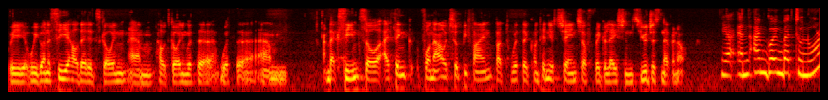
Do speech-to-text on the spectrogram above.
we we're going to see how that it's going, um, how it's going with the with the vaccine. So I think for now it should be fine, but with the continuous change of regulations, you just never know. Yeah, and I'm going back to Nur.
